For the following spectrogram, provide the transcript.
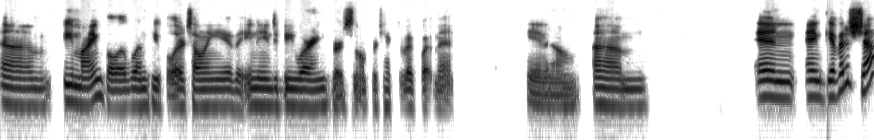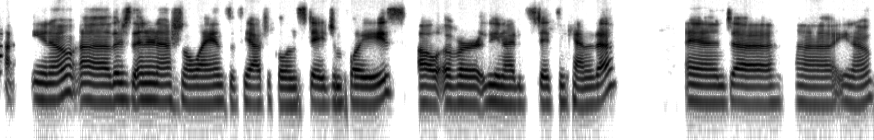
um, be mindful of when people are telling you that you need to be wearing personal protective equipment, you know, um, and and give it a shot. You know, uh, there's the International Alliance of Theatrical and Stage Employees all over the United States and Canada, and uh, uh, you know,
